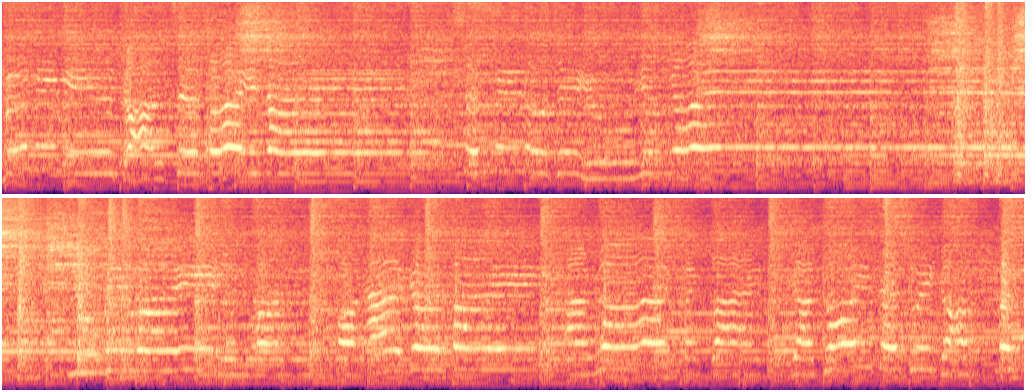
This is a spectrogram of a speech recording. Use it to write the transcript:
เมื่อไม่มีโอกาสจะหายใจ ฉันไม่รู้จะอยู่ยังไง อยู่ไม่ไหวลมวันอ่อนแอเกินไปอ่างว่างแปลกๆอยากขอให้เธอช่วยกลับมา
